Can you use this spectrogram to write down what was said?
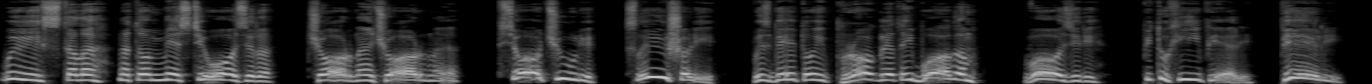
Выстала на том месте озеро, черное-черное. Все чули, слышали. в избе той проклятой богом, в озере петухи пели, пели,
